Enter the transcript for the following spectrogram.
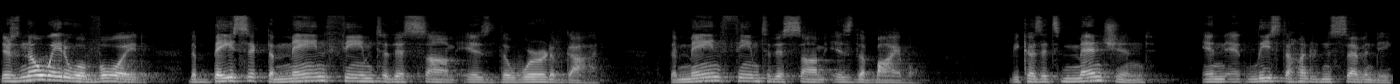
there's no way to avoid the basic, the main theme to this psalm is the Word of God. The main theme to this psalm is the Bible because it's mentioned in at least 170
